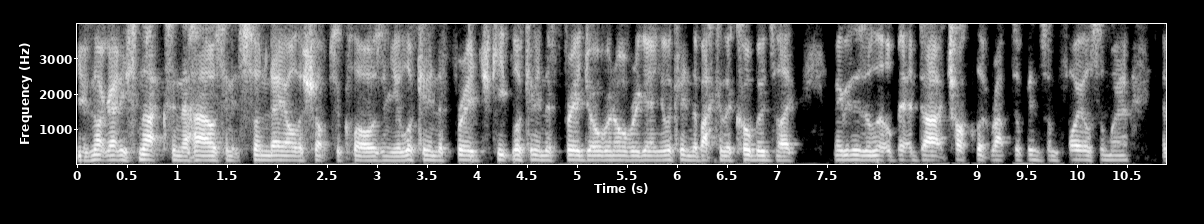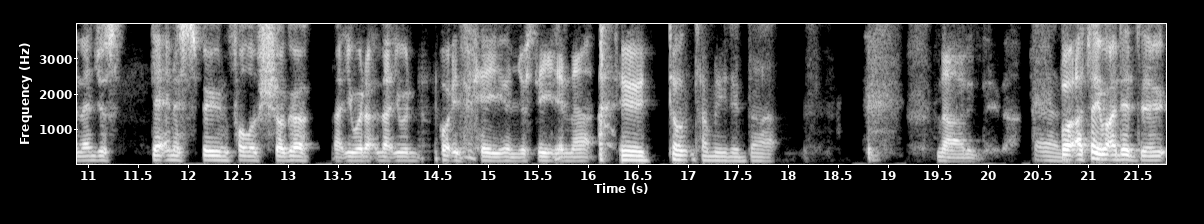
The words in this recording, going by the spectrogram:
you've not got any snacks in the house and it's Sunday, all the shops are closed, and you're looking in the fridge, keep looking in the fridge over and over again. You're looking in the back of the cupboards, like maybe there's a little bit of dark chocolate wrapped up in some foil somewhere, and then just getting a spoonful of sugar that you would that you would put in tea and just eating that. Dude, don't tell me you did that. no, I didn't do that. Um, But I tell you what I did do.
